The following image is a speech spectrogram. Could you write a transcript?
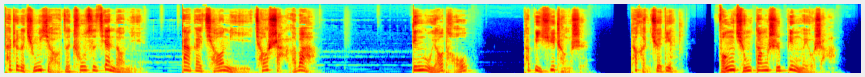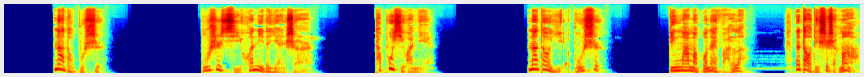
他这个穷小子初次见到你，大概瞧你瞧傻了吧？丁路摇头，他必须诚实，他很确定，冯琼当时并没有傻。那倒不是，不是喜欢你的眼神他不喜欢你。那倒也不是，丁妈妈不耐烦了。那到底是什么？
